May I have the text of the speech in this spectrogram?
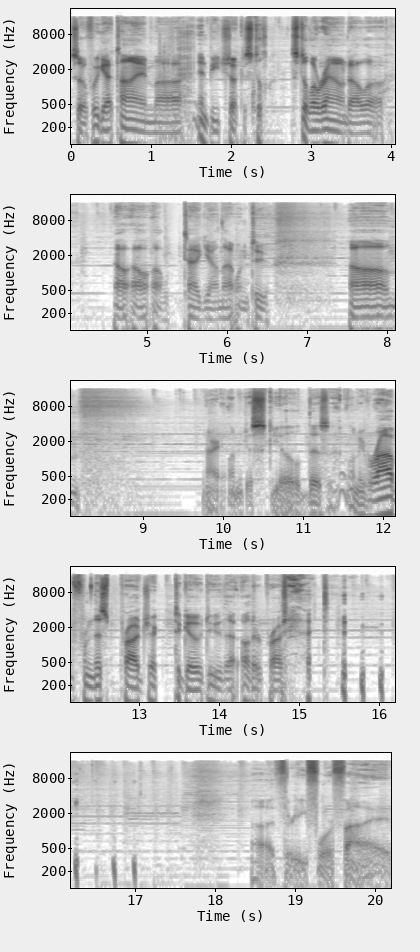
So if we got time uh, and Beach Duck is still still around, I'll, uh, I'll, I'll I'll tag you on that one too. Um. All right, let me just steal this. Let me rob from this project to go do that other project. uh, three, four, five,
